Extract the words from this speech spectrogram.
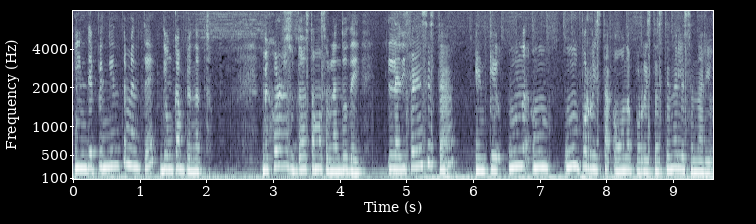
independientemente de un campeonato. Mejores resultados estamos hablando de, la diferencia está en que un, porrista o una porrista esté en el escenario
